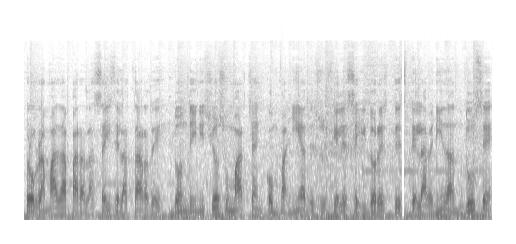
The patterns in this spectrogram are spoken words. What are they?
programada para las 6 de la tarde, donde inició su marcha en compañía de sus fieles seguidores desde la avenida Anduce,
